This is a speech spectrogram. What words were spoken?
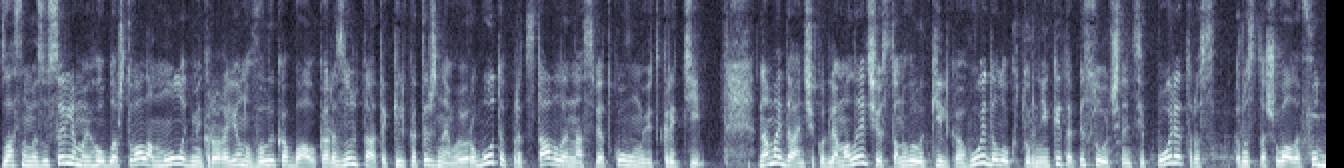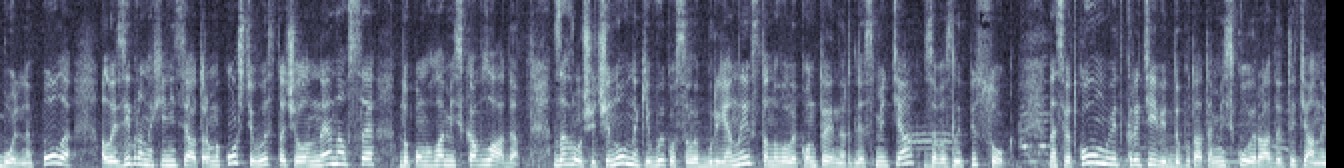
Власними зусиллями його облаштувала молодь мікрорайону Велика Балка. Результати кількатижневої роботи представили на святковому відкритті. На майданчику для малечі встановили кілька гойдалок, турніки та пісочниці. Поряд розташували футбольне поле, але зібраних ініціаторами коштів вистачило не на все, допомогла міська влада. За гроші чиновників викосили бур'яни, встановили контейнер для сміття, завезли пісок. На святковому відкритті від депутата міської ради Тетяни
